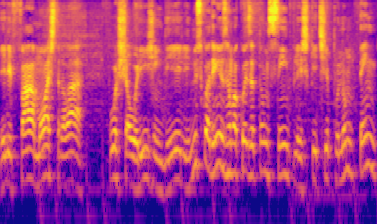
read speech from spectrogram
ele fa mostra lá, poxa, a origem dele. Nos quadrinhos é uma coisa tão simples que, tipo, não tem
